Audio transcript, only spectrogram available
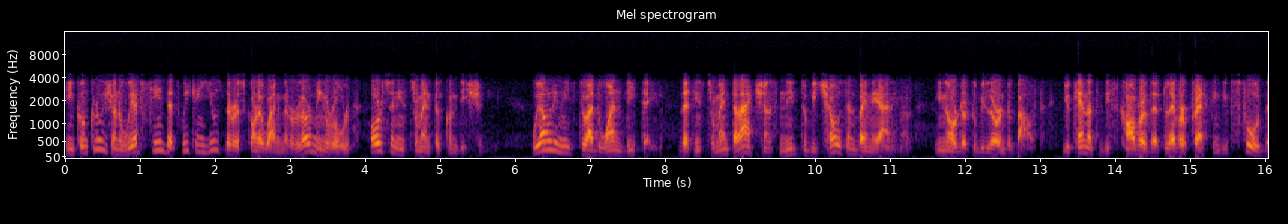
In conclusion, we have seen that we can use the Rescorla-Wagner learning rule also in instrumental conditioning. We only need to add one detail, that instrumental actions need to be chosen by the animal in order to be learned about. You cannot discover that lever pressing gives food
